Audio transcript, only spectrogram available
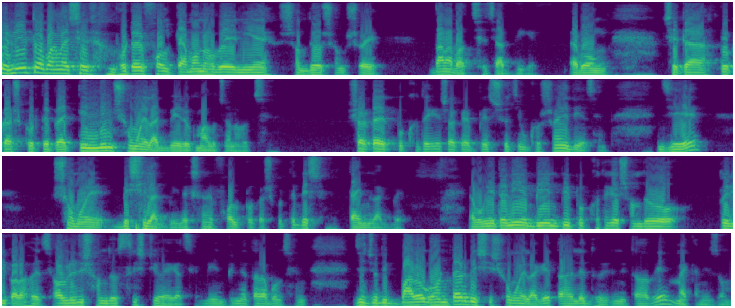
এমনি তো বাংলাদেশের ভোটের ফল কেমন হবে নিয়ে সন্দেহ সংশয় দানা বাঁধছে চারদিকে। এবং সেটা প্রকাশ করতে প্রায় তিন দিন সময় লাগবে এরকম আলোচনা হচ্ছে। সরকারের পক্ষ থেকে সরকারের প্রেস সচিব ঘোষণাই দিয়েছেন যে সময় বেশি লাগবে, ইলেকশনের ফল প্রকাশ করতে বেশ টাইম লাগবে। এবং এটা নিয়ে বিএনপির পক্ষ থেকে সন্দেহ তৈরি করা হয়েছে। অলরেডি সন্দেহ সৃষ্টি হয়ে গেছে। বিএনপি নেতারা বলছেন যে যদি বারো ঘণ্টার বেশি সময় লাগে তাহলে ধরে নিতে হবে মেকানিজম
